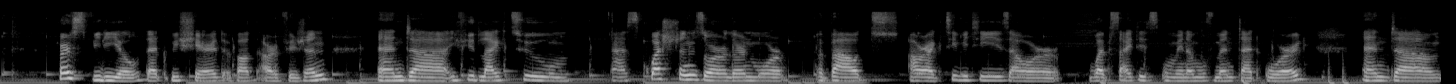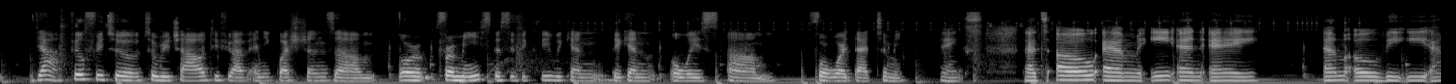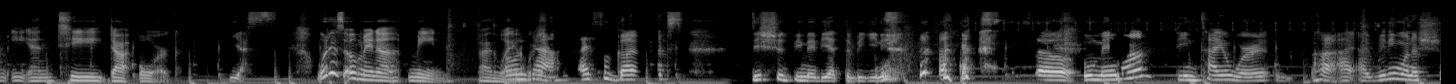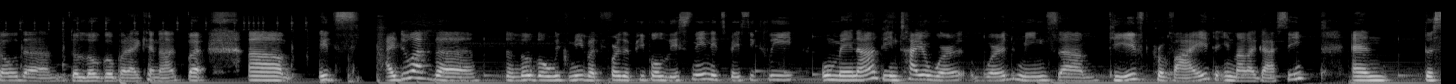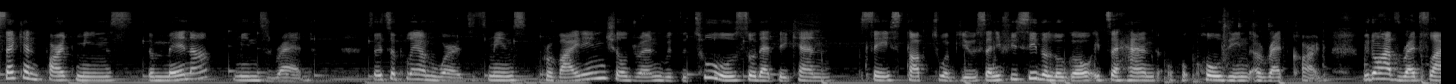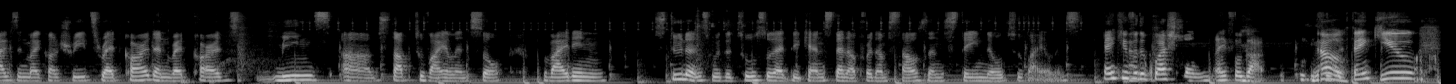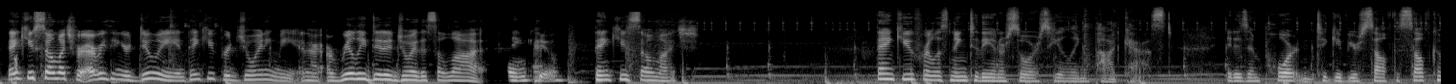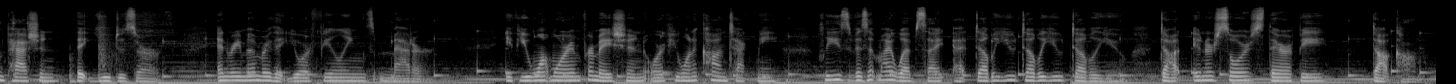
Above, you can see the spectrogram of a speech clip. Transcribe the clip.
first video that we shared about our vision. And uh, if you'd like to ask questions or learn more about our activities, our website is omenamovement.org. And um, yeah, feel free to to reach out if you have any questions. Um, or for me specifically, we can they can always um, forward that to me. Thanks. That's O M E N A M O V E M E N T dot org. Yes. What does Omena mean, by the way? Oh, yeah, I forgot. This should be maybe at the beginning. so Omena, the entire word I, I really want to show the the logo, but I cannot. But um, it's I do have the the logo with me, but for the people listening, it's basically Omena. The entire word word means um, give, provide in Malagasy, and the second part means the mena means red. So it's a play on words. It means providing children with the tools so that they can say stop to abuse. And if you see the logo, it's a hand holding a red card. We don't have red flags in my country, it's red card, and red cards means um, stop to violence. So providing students with the tools so that they can stand up for themselves and stay no to violence. Thank you for the question. I forgot. no, thank you. Thank you so much for everything you're doing. And thank you for joining me. And I, I really did enjoy this a lot. Thank you. Thank you so much. Thank you for listening to the Inner Source Healing Podcast. It is important to give yourself the self compassion that you deserve. And remember that your feelings matter. If you want more information or if you want to contact me, please visit my website at www.innersourcetherapy.com.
